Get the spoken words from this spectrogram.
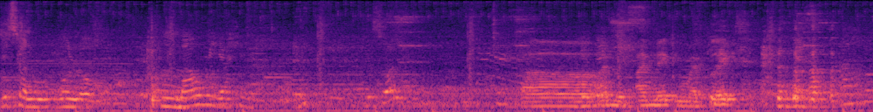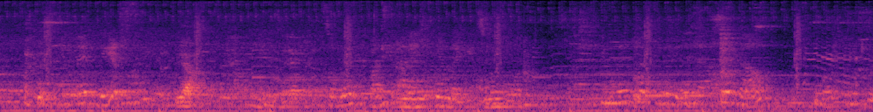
this one will go lower. Now we are here. This one. Uh, I'm, I'm making my plate. Yeah. So make fast and I feel like it's not working. So now, what you do,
